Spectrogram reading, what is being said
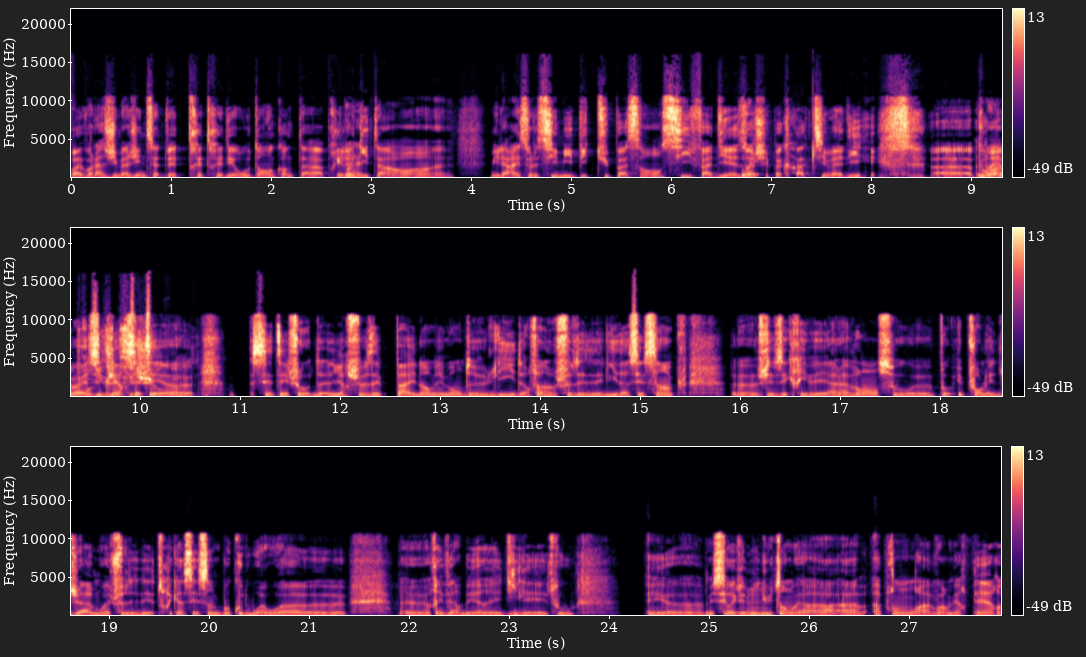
ouais, voilà, j'imagine, ça devait être très très déroutant quand tu as appris la guitare en euh, Miller et Sol Si Mi, puis que tu passes en Si, Fa dièse, je sais pas quoi que tu m'as dit. Euh, pour improviser, c'est chaud. Euh, c'était chaud. D'ailleurs, je faisais pas énormément de leads. Enfin, je faisais des leads assez simples. Euh, je les écrivais à l'avance ou euh, et pour les jams, ouais, je faisais des trucs assez simples, beaucoup de wah-wah, euh, euh, réverbéré, delay et tout. Et euh, mais c'est vrai que j'ai mis hmm. du temps à, apprendre à avoir mes repères.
